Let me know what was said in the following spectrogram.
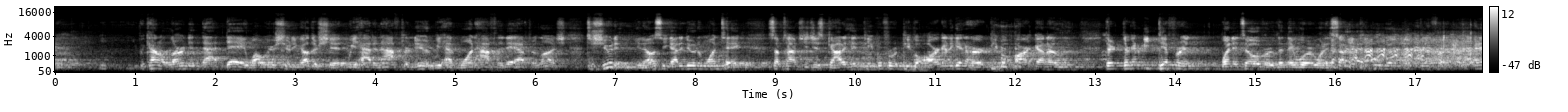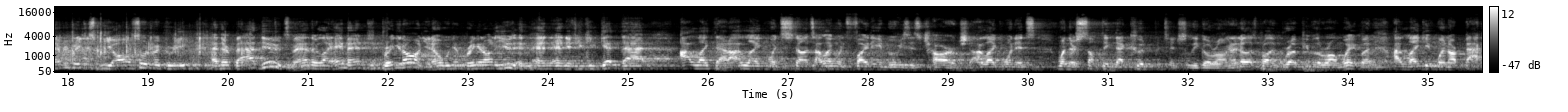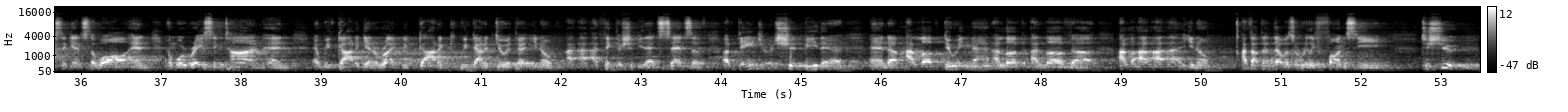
we kind of learned it that day while we were shooting other shit. We had an afternoon. We had one half of the day after lunch to shoot it. You know, so you got to do it in one take. Sometimes you just got to hit people for people are to get hurt. People aren't to. They're, they're to be different when it's over than they were when it's. Mean, people will look different. Everybody just we all sort of agree, and they're bad dudes, man. They're like, hey man, just bring it on, you know, we're gonna bring it on to you. And and, and if you can get that, I like that. I like when stunts, I like when fighting in movies is charged. I like when it's when there's something that could potentially go wrong. And I know that's probably rubbed people the wrong way, but I like it when our backs against the wall and and we're racing time and and we've got to get it right. We've got to we've got to do it. That you know, I, I think there should be that sense of, of danger. It should be there, and um, I love doing that. I loved I loved uh, I, I, I, you know I thought that that was a really fun scene to shoot.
